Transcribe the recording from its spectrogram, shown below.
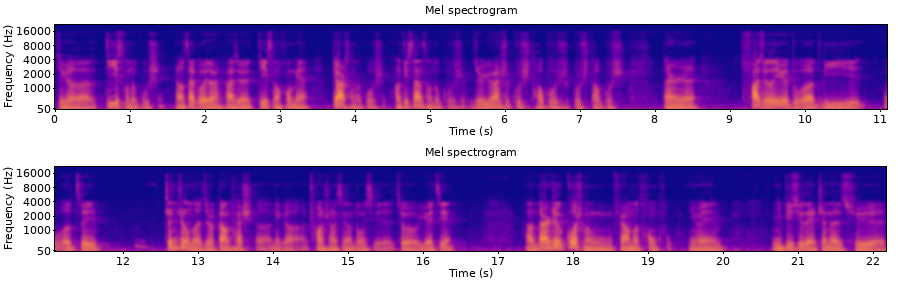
这个第一层的故事，然后再过一段发觉第一层后面第二层的故事，然后第三层的故事，就是永远是故事套故事，故事套故事。但是发掘的越多，离我最真正的就是刚开始的那个创伤性的东西就越近。啊、但是这个过程非常的痛苦，因为你必须得真的去，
